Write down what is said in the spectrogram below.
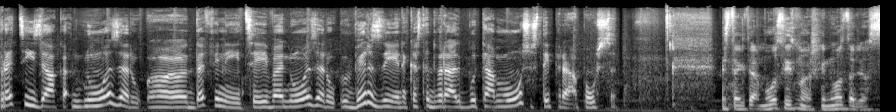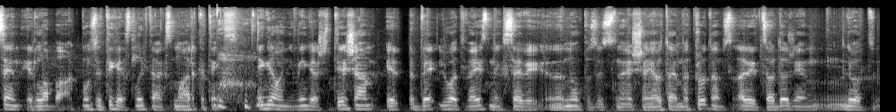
precīzāka nozaru uh, definīcija vai nozaru virzieni, kas tad varētu būt tā mūsu stiprā puse? Es teiktu, ka mūsu nozare jau sen ir labāka. Mums ir tikai sliktāks mārketings. Igauni vienkārši tiešām ir ve ļoti veiksmīgi sevi uh, nopozicionējuši šajā jautājumā. Protams, arī caur dažiem ļoti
